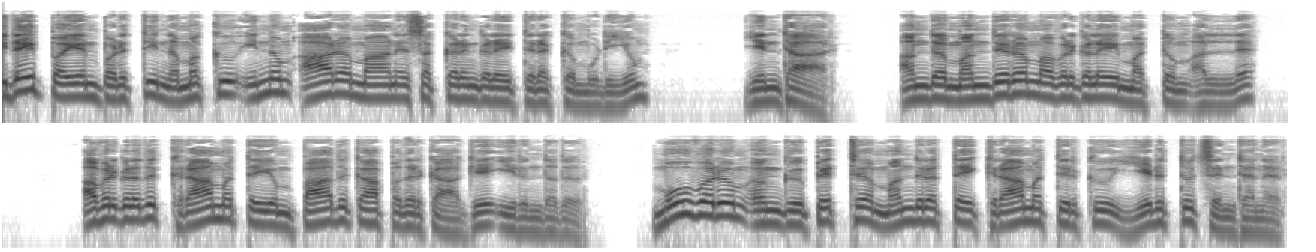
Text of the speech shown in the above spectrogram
இதை பயன்படுத்தி நமக்கு இன்னும் ஆழமான சக்கரங்களை திறக்க முடியும்? என்றார். அந்த மந்திரம் அவர்களை மட்டும் அல்ல அவர்களது கிராமத்தையும் பாதுகாப்பதற்காக இருந்தது. மூவரும் அங்கு பெற்ற மந்திரத்தை கிராமத்திற்கு எடுத்துச் சென்றனர்.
